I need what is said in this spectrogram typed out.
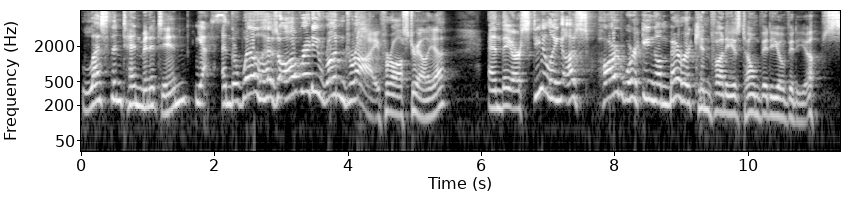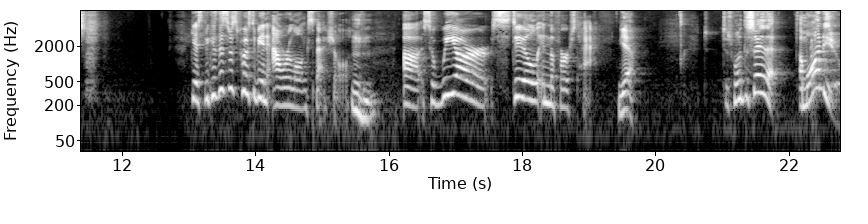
less than 10 minutes in. Yes. And the well has already run dry for Australia. And they are stealing us hardworking American funniest home video videos. Yes, because this was supposed to be an hour long special. Mm-hmm. Uh, so we are still in the first half. Yeah. Just wanted to say that. I'm on to you.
